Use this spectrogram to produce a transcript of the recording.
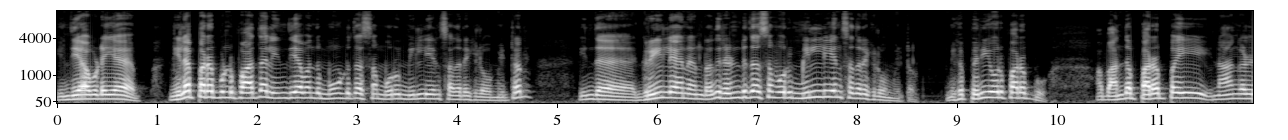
இந்தியாவுடைய நிலப்பரப்புன்னு பார்த்தால் இந்தியா வந்து மூன்று தசம் ஒரு மில்லியன் சதுர கிலோமீட்டர் இந்த கிரீன்லேண்ட் என்றது ரெண்டு தசம் ஒரு மில்லியன் சதுர கிலோமீட்டர். மிகப்பெரிய ஒரு பரப்பு. அப்போ அந்த பரப்பை நாங்கள்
